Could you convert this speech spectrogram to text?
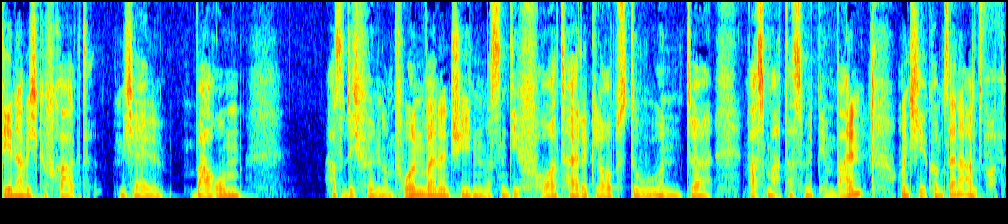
den habe ich gefragt, Michael, warum hast du dich für einen Amphorenwein entschieden? Was sind die Vorteile, glaubst du? Und äh, was macht das mit dem Wein? Und hier kommt seine Antwort.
